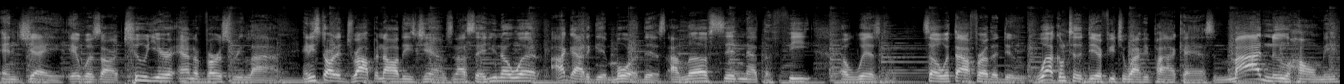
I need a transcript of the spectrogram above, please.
and Jay. It was our two year anniversary live. And he started dropping all these gems. And I said, you know what? I got to get more of this. I love sitting at the feet of wisdom. So without further ado, welcome to the Dear Future Wifey podcast. My new homie,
